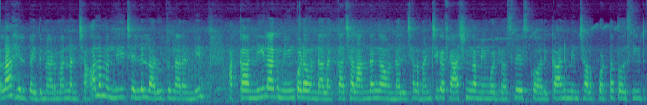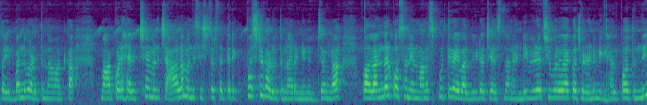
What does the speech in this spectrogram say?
ఎలా హెల్ప్ అయింది మేడం అని నన్ను చాలామంది చెల్లెళ్ళు అడుగుతున్నారండి. అక్క నీలాగా మేము కూడా ఉండాలి అక్క. చాలా అందంగా ఉండాలి. చాలా మంచిగా ఫ్యాషన్గా మేము కూడా డ్రెస్సులు వేసుకోవాలి. కానీ మేము చాలా పొట్టతో సీటుతో ఇబ్బంది పడుతున్నాం అక్క. మాకు కూడా హెల్ప్ చేయమని చాలామంది సిస్టర్స్ అయితే రిక్వెస్ట్గా అడుగుతున్నారండి నిజంగా. వాళ్ళందరి కోసం నేను మనస్ఫూర్తిగా ఇవాళ వీడియో చేస్తున్నానండి. వీడియో చివరి దాకా చూడండి మీకు హెల్ప్ అవుతుంది.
